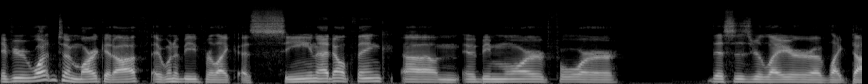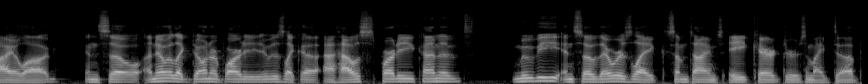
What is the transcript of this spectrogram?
If you're wanting to mark it off, it wouldn't be for like a scene. I don't think. Um, it would be more for this is your layer of like dialogue and so I know like Donor Party, it was like a, a house party kind of movie. And so there was like sometimes eight characters mic'd up.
